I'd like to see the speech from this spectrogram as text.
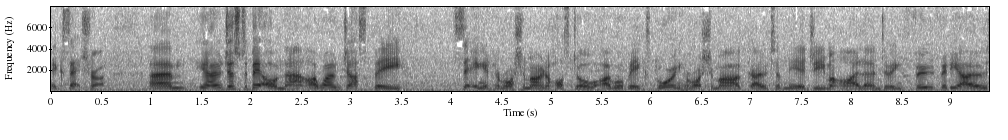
etc. Um, you know, and just a bit on that, I won't just be sitting in Hiroshima in a hostel. I will be exploring Hiroshima, going to Miyajima Island, doing food videos.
